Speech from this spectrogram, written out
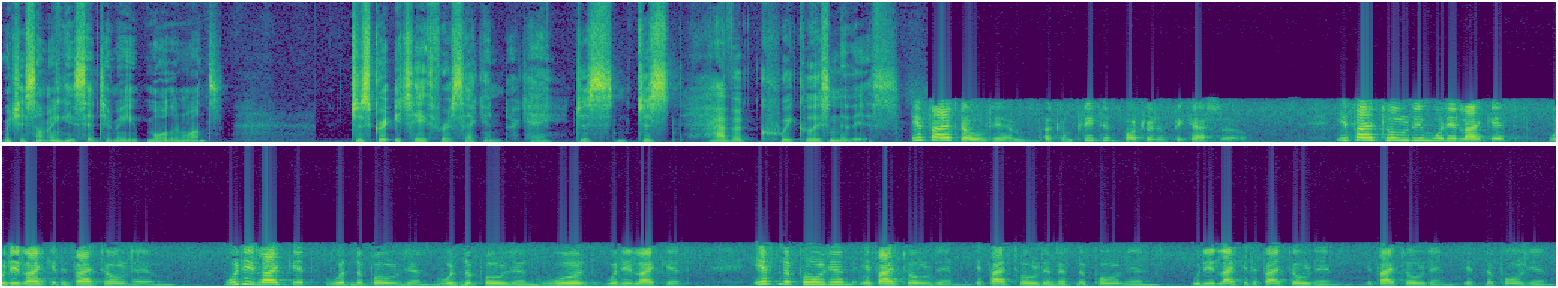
which is something he said to me more than once. Just grit your teeth for a second, okay? Just, just have a quick listen to this. If I told him a completed portrait of Picasso, if I told him, would he like it? Would he like it if I told him? Would he like it? Would Napoleon? Would Napoleon? Would? Would he like it? If Napoleon, if I told him, if I told him if Napoleon, would he like it if I told him? If I told him, if Napoleon?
